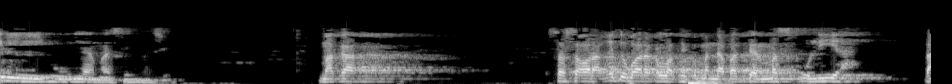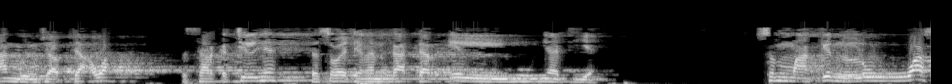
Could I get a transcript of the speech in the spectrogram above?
ilmunya masing-masing. Maka seseorang itu barakallahu fikum mendapatkan mas'uliyah, tanggung jawab dakwah besar kecilnya sesuai dengan kadar ilmunya dia. Semakin luas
